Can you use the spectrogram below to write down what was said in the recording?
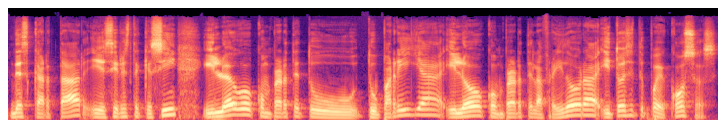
descartar y decir este que sí y luego comprarte tu, tu parrilla y luego comprarte la freidora y todo ese tipo de cosas.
